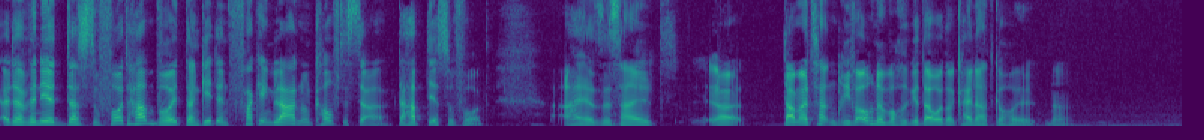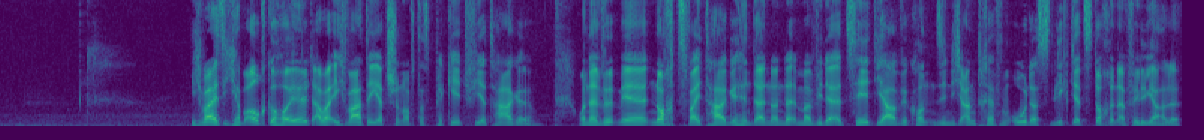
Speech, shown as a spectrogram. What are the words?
Alter, wenn ihr das sofort haben wollt, dann geht in fucking Laden und kauft es da. Da habt ihr es sofort. Also, es ist halt, ja, damals hat ein Brief auch eine Woche gedauert und keiner hat geheult, ne? Ich weiß, ich habe auch geheult, aber ich warte jetzt schon auf das Paket vier Tage. Und dann wird mir noch zwei Tage hintereinander immer wieder erzählt, ja, wir konnten sie nicht antreffen. Oh, das liegt jetzt doch in der Filiale.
